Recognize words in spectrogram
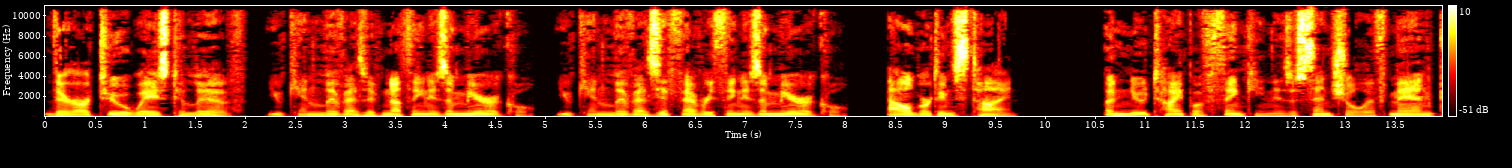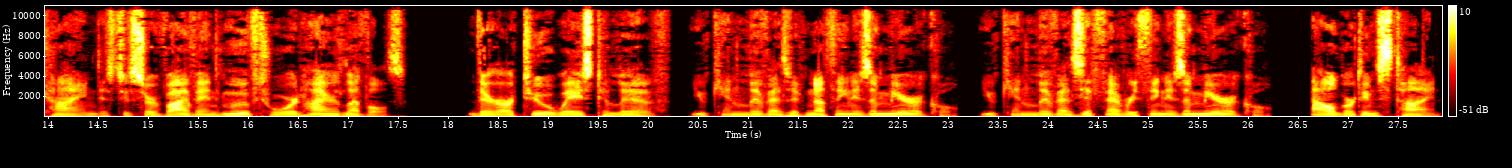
There are two ways to live, you can live as if nothing is a miracle, you can live as if everything is a miracle. Albert Einstein a new type of thinking is essential if mankind is to survive and move toward higher levels. There are two ways to live, you can live as if nothing is a miracle, you can live as if everything is a miracle. Albert Einstein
